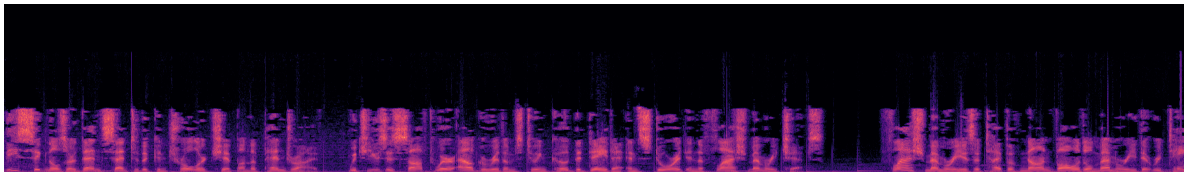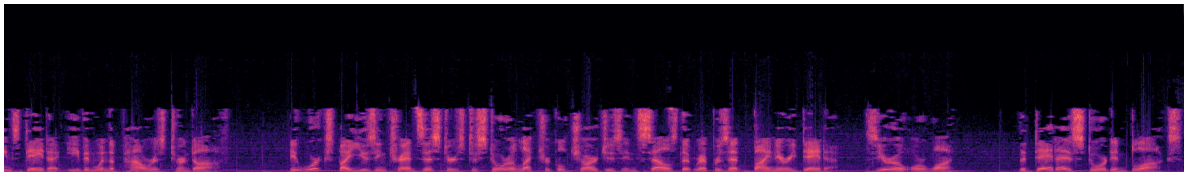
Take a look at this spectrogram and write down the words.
These signals are then sent to the controller chip on the pen drive, which uses software algorithms to encode the data and store it in the flash memory chips. Flash memory is a type of non-volatile memory that retains data even when the power is turned off. It works by using transistors to store electrical charges in cells that represent binary data, 0 or 1. The data is stored in blocks,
